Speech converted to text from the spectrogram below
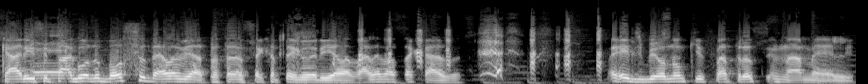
Carice É. pagou do bolso dela, viado, pra estar nessa categoria. Ela vai levar pra casa. A HBO não quis patrocinar a Melly.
